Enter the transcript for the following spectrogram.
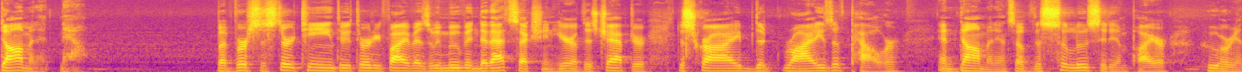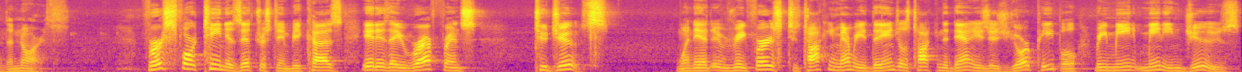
dominant now. But verses 13 through 35, as we move into that section here of this chapter, describe the rise of power and dominance of the Seleucid Empire who are in the north. Verse 14 is interesting because it is a reference to Jews. When it refers to talking, memory, the angel is talking to Daniel, he says, Your people, meaning Jews,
